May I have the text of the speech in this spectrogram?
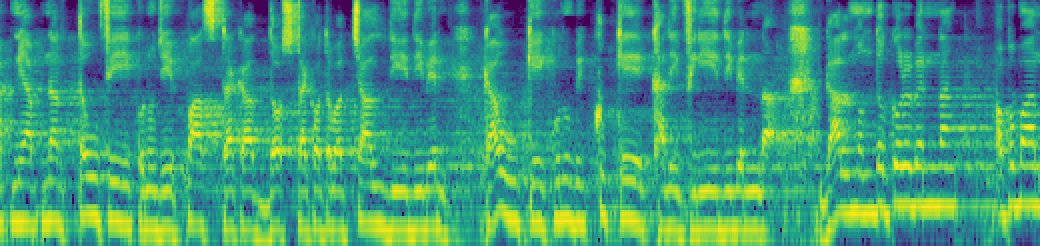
আপনি আপনার তৌফি কোনো যে পাঁচ টাকা, দশ টাকা অথবা চাল দিয়ে দিবেন। কাউকে, কোনো ভিক্ষুককে খালি ফিরিয়ে দিবেন না। গালমন্দ করবেন না, অপমান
